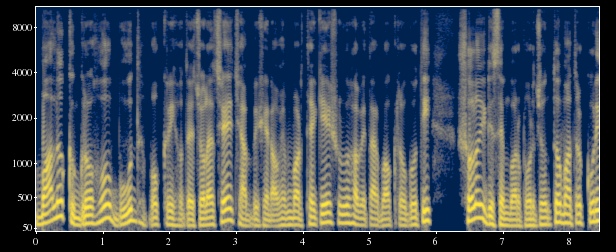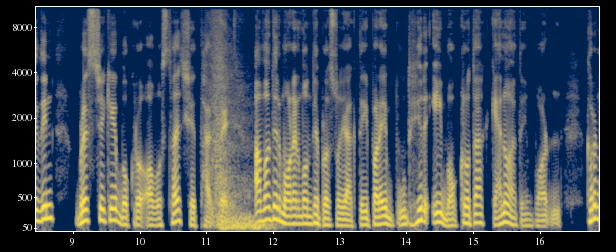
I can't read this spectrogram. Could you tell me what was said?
বালক, গ্রহ, বুধ বক্রী হতে চলেছে। ছাব্বিশে নভেম্বর থেকে শুরু হবে তার বক্র গতি। ষোলোই ডিসেম্বর পর্যন্ত মাত্র কুড়ি দিন বৃশ্চিকে বক্র অবস্থায় সে থাকবে। আমাদের মনের মধ্যে প্রশ্ন জাগতেই পারে, বুধের এই বক্রতা কেন এত ইম্পর্টেন্ট কারণ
